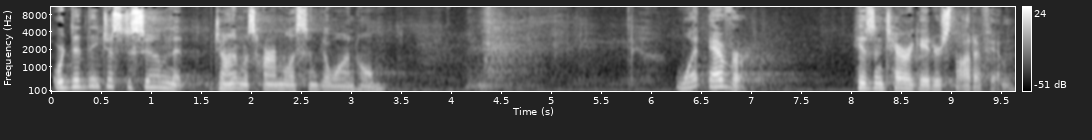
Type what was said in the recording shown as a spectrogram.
Or did they just assume that John was harmless and go on home? Whatever his interrogators thought of him,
